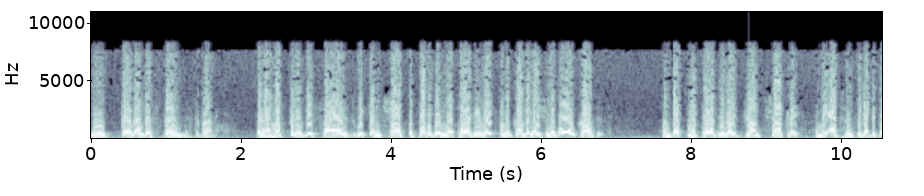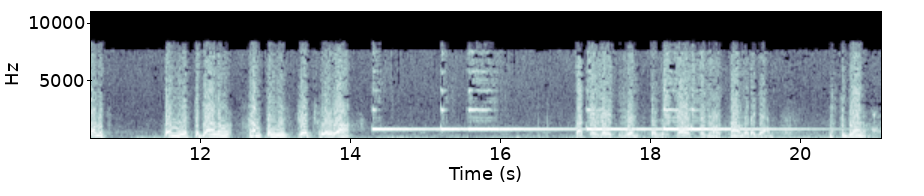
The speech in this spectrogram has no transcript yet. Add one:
You don't understand, Mr. Browning. In a hospital this size, we can chart the probable mortality rate from a combination of all causes. And that mortality rate jumped sharply in the absence of epidemic. Then, Mr. Browning, something is dreadfully wrong. Dr. Wade winced as his call signal sounded again. Mr. Browning,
